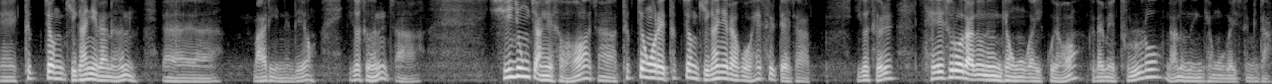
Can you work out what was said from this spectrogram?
에, 특정 기간이라는 에, 말이 있는데요. 이것은 자, 신용장에서 자, 특정 월의 특정 기간이라고 했을 때 자, 이것을 셋으로 나누는 경우가 있고요. 그 다음에 둘로 나누는 경우가 있습니다.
